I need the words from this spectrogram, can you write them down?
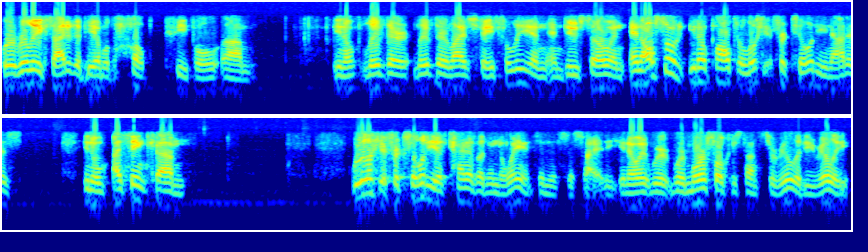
we're really excited to be able to help people. Um, you know, live their live their lives faithfully and, and do so, and and also, you know, Paul, to look at fertility not as, you know, I think um, we look at fertility as kind of an annoyance in this society. You know, we're we're more focused on sterility, really.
